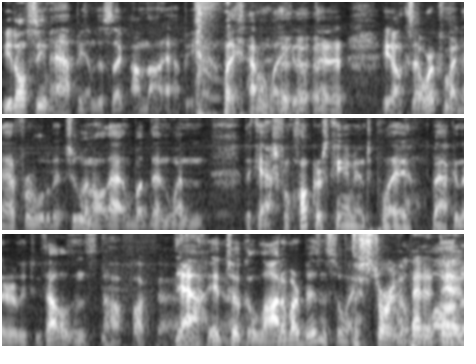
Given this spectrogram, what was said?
you don't seem happy. I'm just like, I'm not happy. like, I don't like it up there, you know, because I worked for my dad for a little bit too and all that. But then when the cash from clunkers came into play back in the early 2000s, Oh fuck that. yeah, it took a lot of our business away. Destroyed I a bet it lot. did. It of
